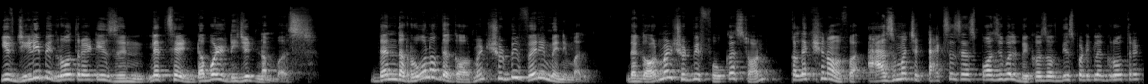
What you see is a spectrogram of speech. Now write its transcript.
if GDP growth rate is in let's say double digit numbers, then the role of the government should be very minimal the government should be focused on collection of as much taxes as possible because of this particular growth rate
